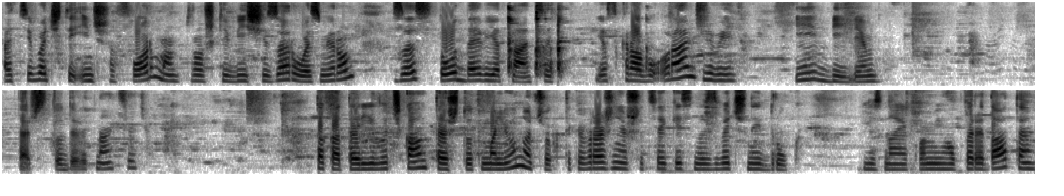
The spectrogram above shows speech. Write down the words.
А ці, бачите, інша форма, трошки більші за розміром, за 119. Яскраво оранжеві і білі. Теж 119. Така тарілочка, теж тут малюночок. Таке враження, що це якийсь незвичний друк. Не знаю, як вам його передати,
